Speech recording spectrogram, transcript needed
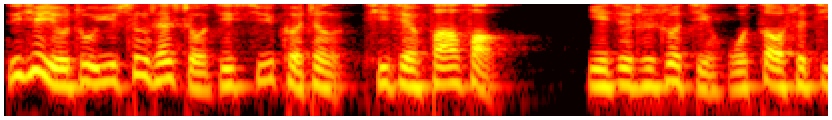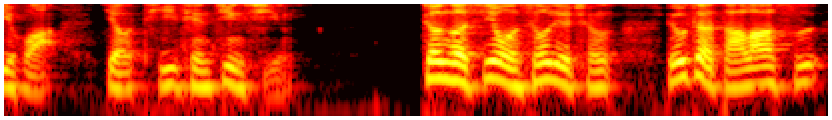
的确有助于生产手机许可证提前发放，也就是说，锦湖造势计划要提前进行。张克希望肖建成留在达拉斯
